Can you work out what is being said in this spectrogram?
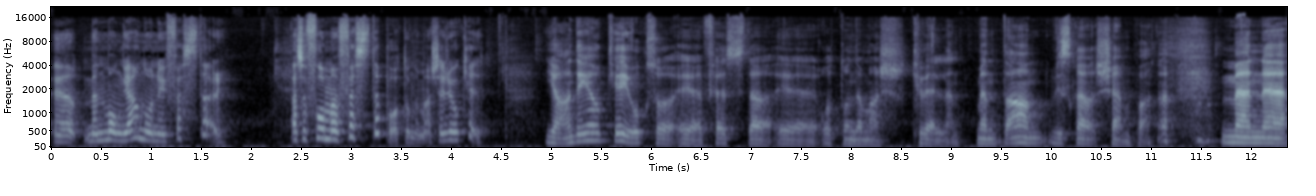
Eh, men många anordnar ju fester. Alltså får man festa på 8 mars? Är det okej? Ja, det är okej också eh, festa eh, 8 mars kvällen. Men dagen vi ska kämpa. Men eh,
